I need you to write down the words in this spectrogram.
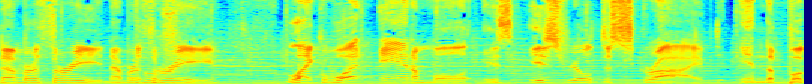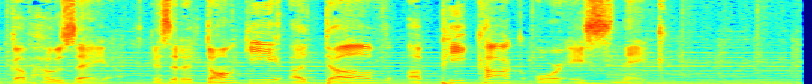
Number three. Number three. Like what animal is Israel described in the book of Hosea? Is it a donkey, a dove, a peacock, or a snake?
